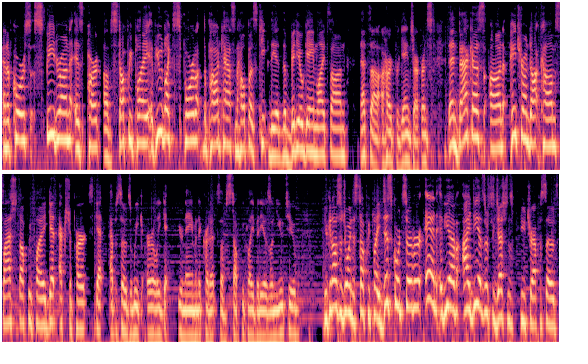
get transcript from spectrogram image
And of course, Speedrun is part of Stuff We Play. If you would like to support the podcast and help us keep the, the video game lights on, that's a, a hard for games reference, then back us on patreon.com slash stuff we play. Get extra perks, get episodes a week early, get your name into credits of Stuff We Play videos on YouTube. You can also join the Stuff We Play Discord server. And if you have ideas or suggestions for future episodes,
